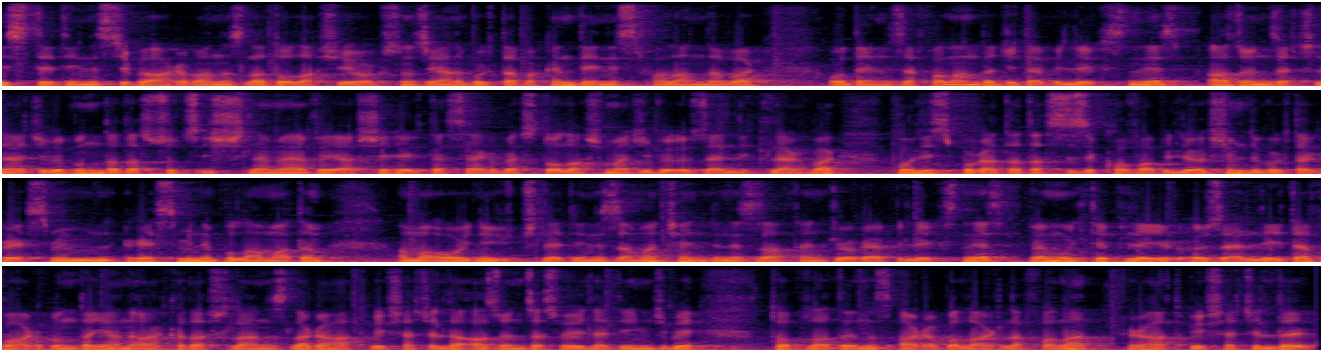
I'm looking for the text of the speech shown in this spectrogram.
istediğiniz gibi arabanızla dolaşıyorsunuz. Yani burada bakın deniz falan da var. O denize falan da gidebilirsiniz. Az öncekiler gibi bunda da suç işleme veya şehirde serbest dolaşma gibi özellikler var. Polis burada da sizi kovabiliyor. Şimdi burada resmin, resmini bulamadım ama oyunu yüklediğiniz zaman kendiniz zaten görebilirsiniz ve multiplayer özelliği de var bunda. Yani arkadaşlarınızla rahat bir şekilde az önce söylediğim gibi topladığınız arabalarla falan rahat bir şekilde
